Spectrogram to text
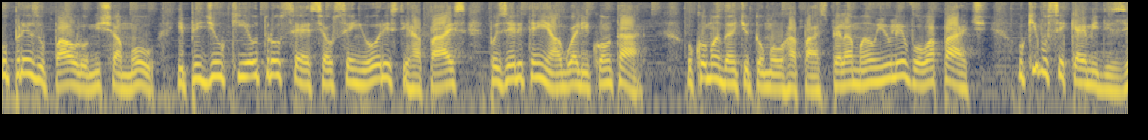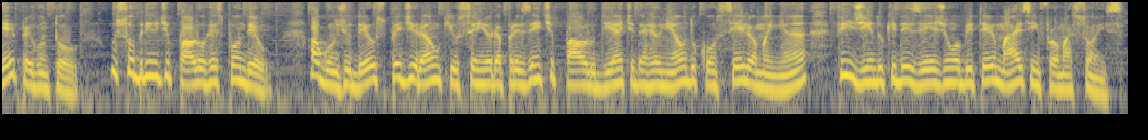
O preso Paulo me chamou e pediu que eu trouxesse ao senhor este rapaz, pois ele tem algo a lhe contar. O comandante tomou o rapaz pela mão e o levou à parte. O que você quer me dizer? perguntou. O sobrinho de Paulo respondeu: Alguns judeus pedirão que o Senhor apresente Paulo diante da reunião do conselho amanhã, fingindo que desejam obter mais informações.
